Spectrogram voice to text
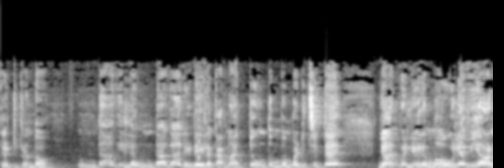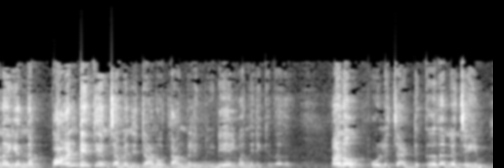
കേട്ടിട്ടുണ്ടോ? ഉണ്ടാകില്ല ഉണ്ടാകാനിടയില്ല. കാരണം അറ്റവും തുമ്പും പഠിച്ചിട്ട് ഞാൻ വലിയൊരു മൗലവിയാണ് എന്ന പാണ്ഡിത്യം ചമഞ്ഞിട്ടാണോ താങ്കൾ ഈ മീഡിയയിൽ വന്നിരിക്കുന്നത്? ആണോ? പൊളിച്ചടുക്കുക തന്നെ ചെയ്യും.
